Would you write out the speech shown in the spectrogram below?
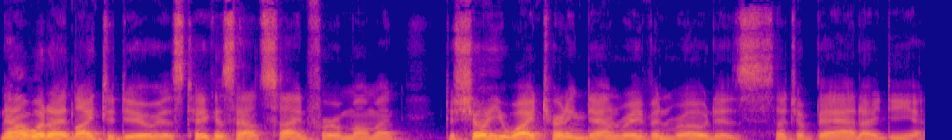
Now what I'd like to do is take us outside for a moment to show you why turning down Raven Road is such a bad idea.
